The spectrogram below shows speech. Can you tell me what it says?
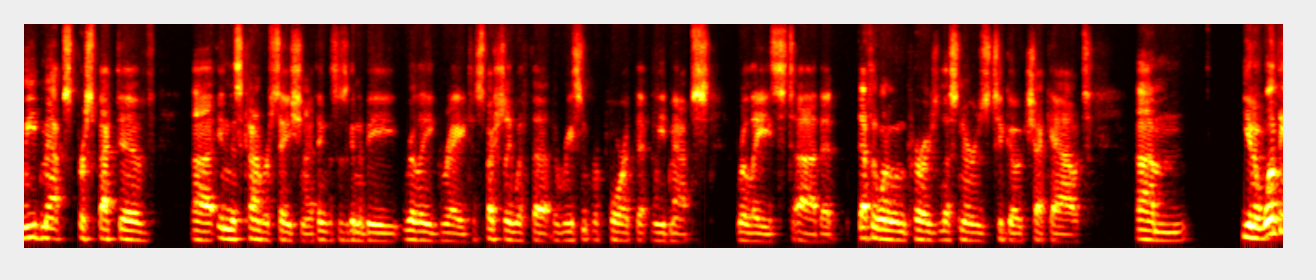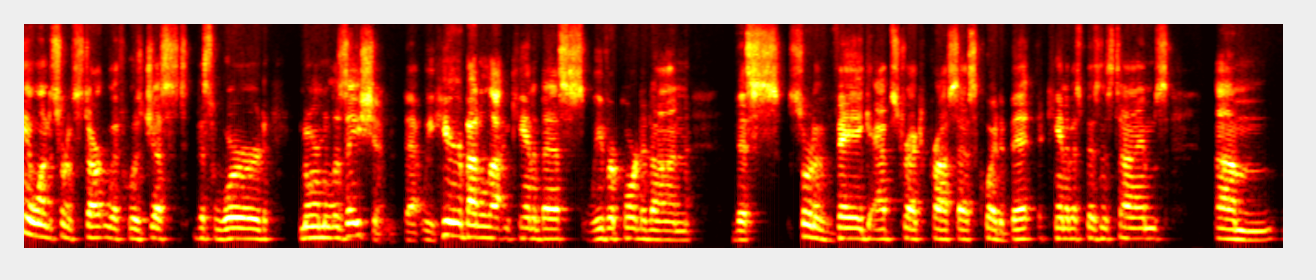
Weedmaps perspective uh, in this conversation. I think this is going to be really great, especially with the, the recent report that Weedmaps released uh, that definitely want to encourage listeners to go check out. Um, you know, one thing I wanted to sort of start with was just this word normalization that we hear about a lot in cannabis. We've reported on this sort of vague, abstract process quite a bit at Cannabis Business Times. Um,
